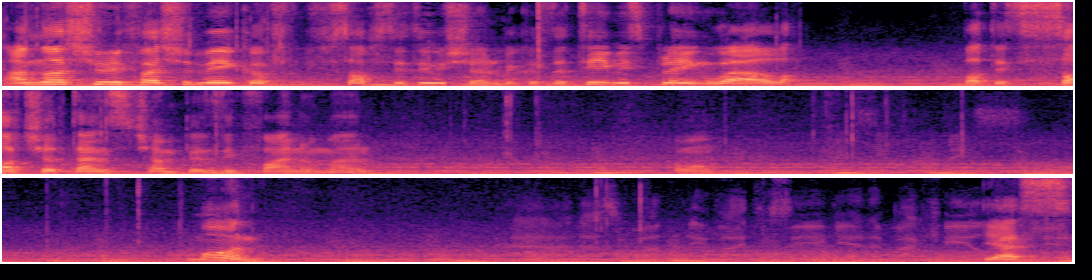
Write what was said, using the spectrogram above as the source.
I'm not sure if I should make a substitution because the team is playing well. But it's such a tense Champions League final, man. Come on. Yes.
